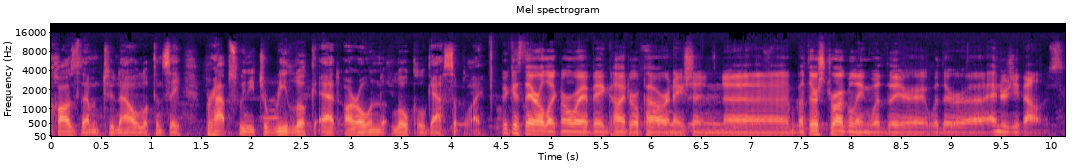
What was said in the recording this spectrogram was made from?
caused them to now look and say perhaps we need to relook at our own local gas supply. Because they are like Norway, a big hydropower nation, uh, but they're struggling with their with their uh, energy balance.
